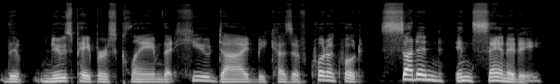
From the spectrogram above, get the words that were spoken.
the newspapers claim that Hugh died because of quote unquote sudden insanity.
